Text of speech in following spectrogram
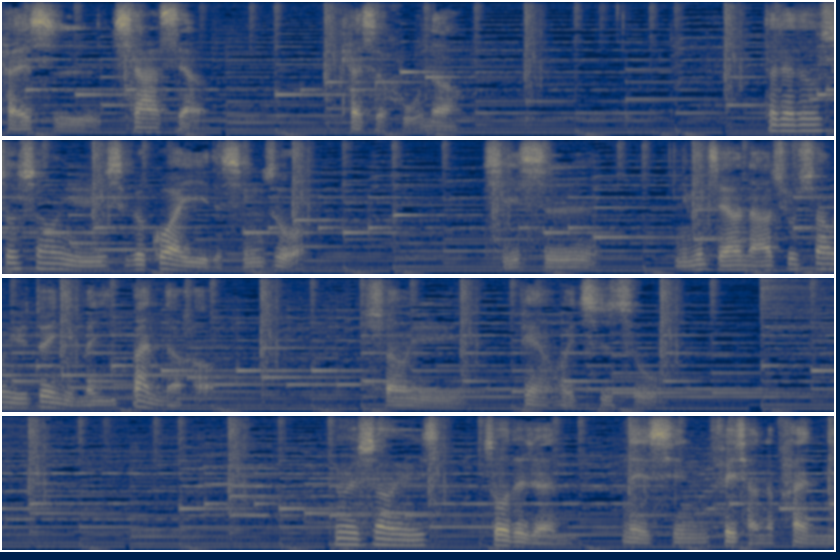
开始瞎想，开始胡闹。大家都说双鱼是个怪异的星座，其实你们只要拿出双鱼对你们一半的好。双鱼便会知足，因为双鱼座的人内心非常的叛逆，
